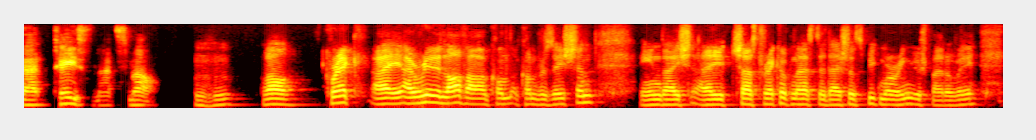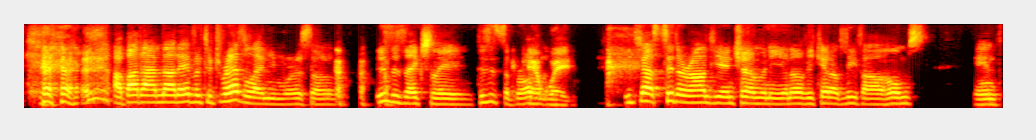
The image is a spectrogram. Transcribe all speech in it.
that taste and that smell mm-hmm. well Greg, I, I really love our con- conversation, and I, sh- I just recognized that I should speak more English, by the way. but I'm not able to travel anymore, so this is actually this is a problem. I can't wait. We just sit around here in Germany, you know. We cannot leave our homes and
